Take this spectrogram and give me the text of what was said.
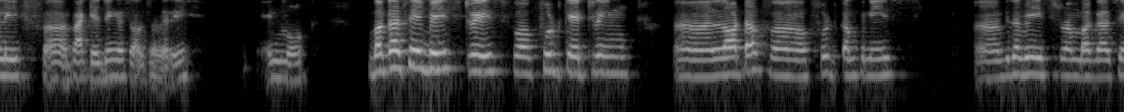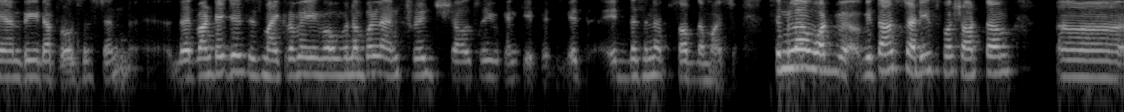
leaf uh, packaging is also very in vogue. Bagasse based trays for food catering, a uh, lot of food companies uh, with the waste from Bagasse and reed are processed and the advantages is microwave ovenable and fridge also you can keep it it it doesn't absorb the moisture. Similar what we, with our studies for short term uh,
